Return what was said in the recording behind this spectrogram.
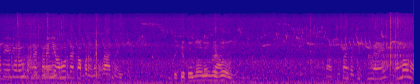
Ať ho neutrhneš, to není amur, to je kapr, nechvátej. Tak je pomalu, nech ho. Tak, přestaň točit, ne, pomalu.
